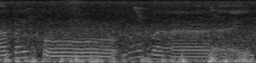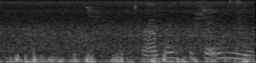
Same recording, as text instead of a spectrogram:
Bye-bye po. Bye-bye. Bye-bye po sa inyo.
